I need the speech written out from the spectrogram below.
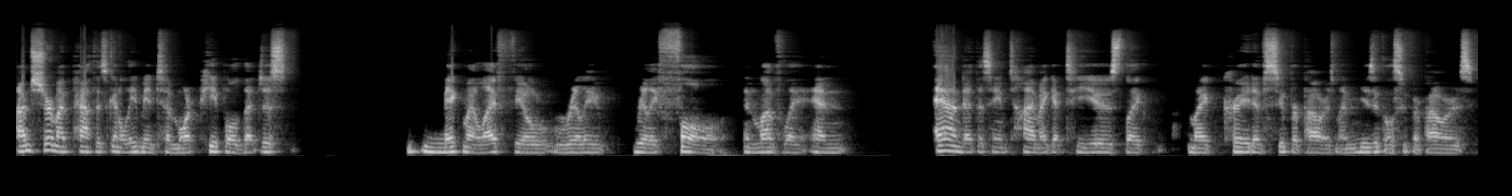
I'm sure my path is going to lead me to more people that just make my life feel really, really full and lovely. And and at the same time, I get to use like my creative superpowers, my musical superpowers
